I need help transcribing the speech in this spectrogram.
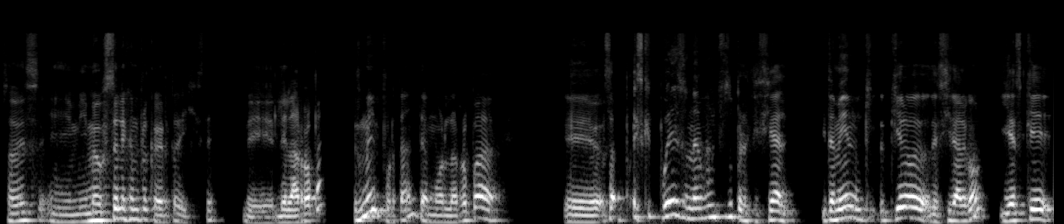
¿sabes? Eh, y me gustó el ejemplo que ahorita dijiste de, de la ropa. Es muy importante, amor. La ropa, eh, es que puede sonar muy superficial. Y también qui- quiero decir algo, y es que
